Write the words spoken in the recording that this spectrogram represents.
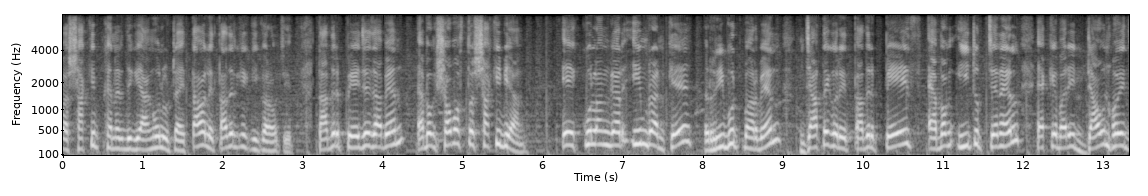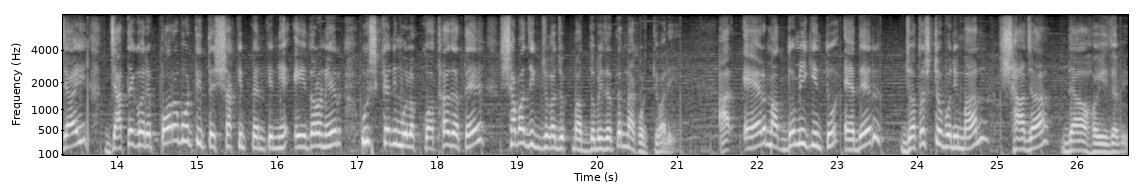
বা সাকিব খানের দিকে আঙুল উঠায়, তাহলে তাদেরকে কি করা উচিত? তাদের পেজে যাবেন এবং সমস্ত সাকিবিয়ান এই কুলাঙ্গার ইমরানকে রিবুট মারবেন যাতে করে তাদের পেজ এবং ইউটিউব চ্যানেল একেবারেই ডাউন হয়ে যায়, যাতে করে পরবর্তীতে সাকিব খানকে নিয়ে এই ধরনের উস্কানিমূলক কথা যাতে সামাজিক যোগাযোগ মাধ্যমে যাতে না করতে পারি। আর এর মাধ্যমেই কিন্তু এদের যথেষ্ট পরিমাণ সাজা দেওয়া হয়ে যাবে।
